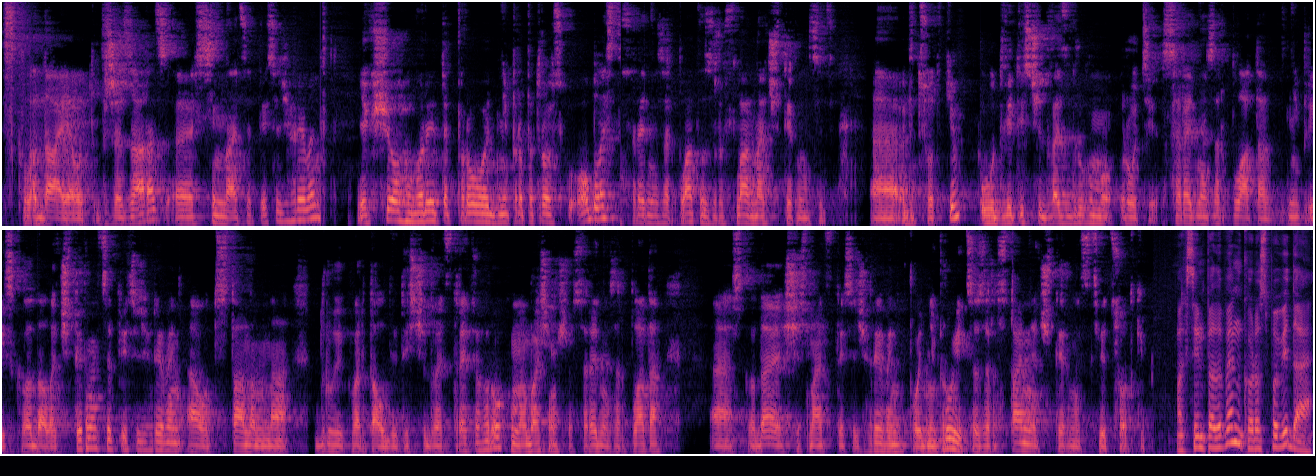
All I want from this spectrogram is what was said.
складає от вже зараз е, 17 тисяч гривень. Якщо говорити про Дніпропетровську область, середня зарплата зросла на 14%. е. У 2022 році середня зарплата в Дніпрі складала 14 тисяч гривень, а от станом на другий квартал 2023 року ми бачимо, що середня зарплата е, складає 16 тисяч гривень по Дніпру, і це зростання 14%. Максим Пилипенко розповідає,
